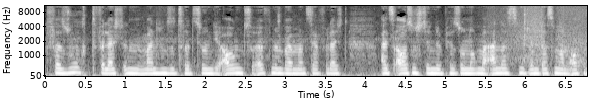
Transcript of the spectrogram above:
versucht, vielleicht in manchen Situationen die Augen zu öffnen, weil man es ja vielleicht als außenstehende Person nochmal anders sieht und dass man auch mhm.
